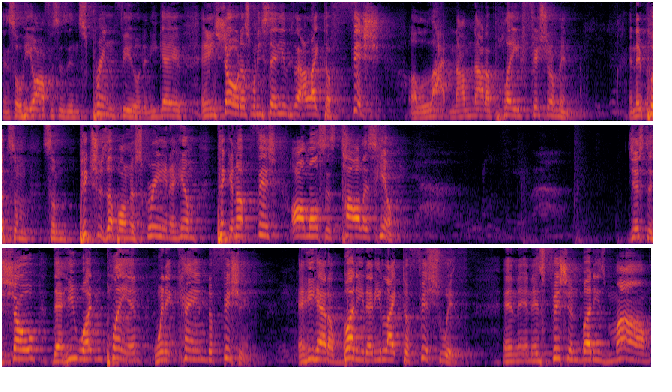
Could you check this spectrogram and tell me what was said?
And so he offices in Springfield, and he gave, and he showed us when he said, he said, I like to fish a lot, and I'm not a play fisherman. And they put some, some pictures up on the screen of him picking up fish almost as tall as him. Just to show that he wasn't playing when it came to fishing and he had a buddy that he liked to fish with. And, and his fishing buddy's mom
